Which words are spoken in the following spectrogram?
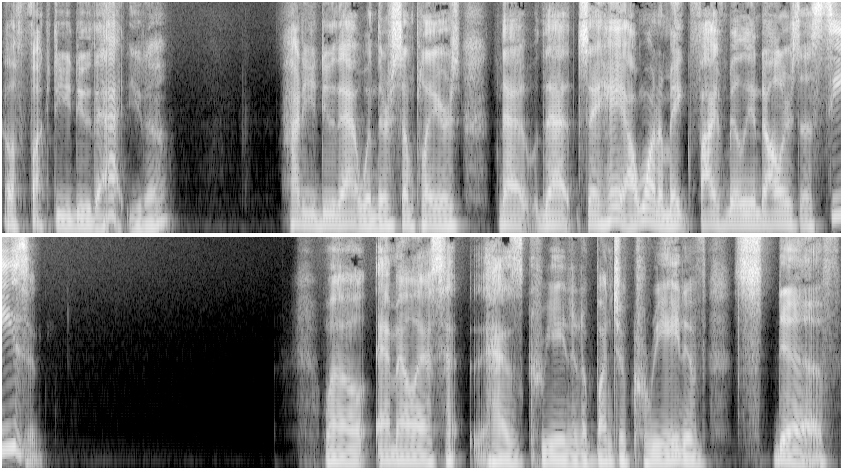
How the fuck do you do that, you know? How do you do that when there's some players that that say, "Hey, I want to make 5 million dollars a season." Well, MLS has created a bunch of creative stuff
